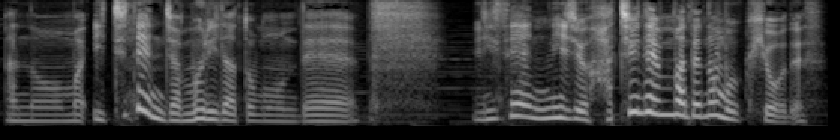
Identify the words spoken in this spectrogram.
あの、まあ、1年じゃ無理だと思うんで2028年までの目標です。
